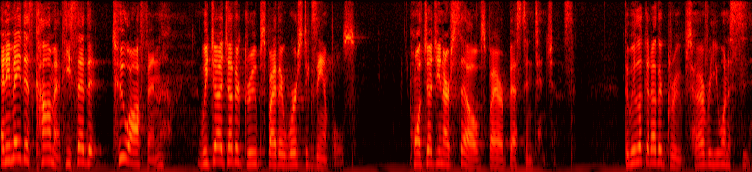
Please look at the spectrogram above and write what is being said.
And he made this comment. He said that too often we judge other groups by their worst examples while judging ourselves by our best intentions. That we look at other groups, however you want to see,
